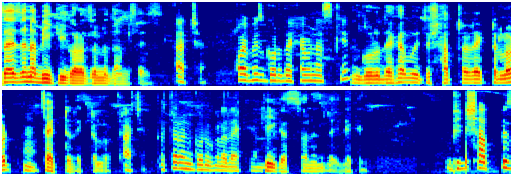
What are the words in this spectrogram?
চাইছে না বিক্রি করার জন্য দাম চাইছে। আচ্ছা কয় পিস গরু দেখাবেন আজকে? গরু দেখাবো এই তো সাতটার একটা লট চারটার একটা লট আচ্ছা তো চলেন গরুগুলো দেখেন। ঠিক আছে চলেন যাই দেখেন সাত পিস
